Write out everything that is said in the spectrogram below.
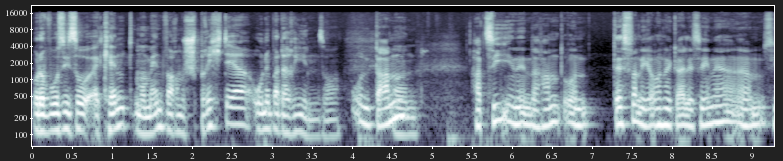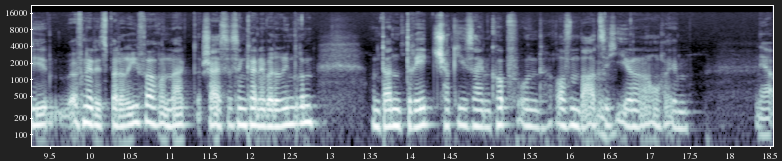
oder wo sie so erkennt, Moment, warum spricht der ohne Batterien? So. Und dann Und hat sie ihn in der Hand und das fand ich auch eine geile Szene. Ähm, sie öffnet das Batteriefach und merkt, scheiße, es sind keine Batterien drin. Und dann dreht Chucky seinen Kopf und offenbart Mhm. sich ihr dann auch eben. ja,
